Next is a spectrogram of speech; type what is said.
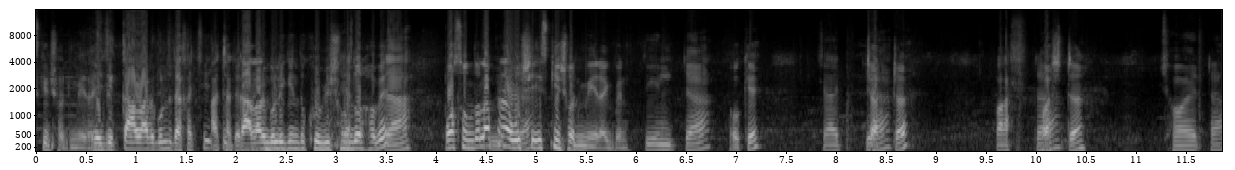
স্ক্রিনশট মেরে এই যে রাখবেন। কালারগুলো দেখাচ্ছি। আচ্ছা দেখেন। কালার গুলি কিন্তু খুবই সুন্দর হবে। পছন্দ হলে আপনারা অবশ্যই স্ক্রিনশট মেরে রাখবেন। তিনটা ওকে চারটা পাঁচটা পাঁচটা ছয়টা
